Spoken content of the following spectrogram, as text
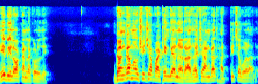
हे बी लोकांना कळू दे. गंगा मावशीच्या पाठिंब्यानं राधाच्या अंगात हत्तीचं बळ आलं.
